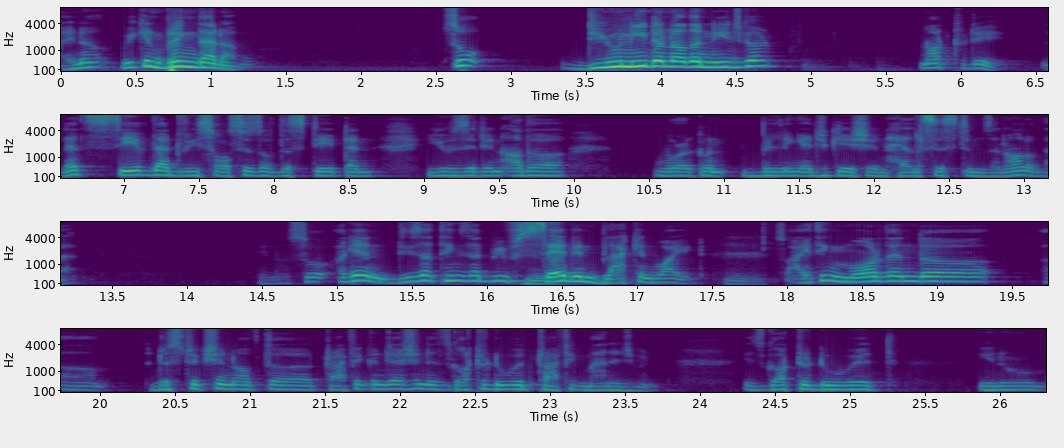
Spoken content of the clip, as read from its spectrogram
होइन we can bring that up. So do you need another Nijgarh? Not today. Let's save that resources of the state and use it in other work on building education, health systems, and all of that. You know so again these are things that we've hmm. said in black and white. Hmm. So i think more than the um restriction of the traffic congestion it's got to do with traffic management. It's got to do with you know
